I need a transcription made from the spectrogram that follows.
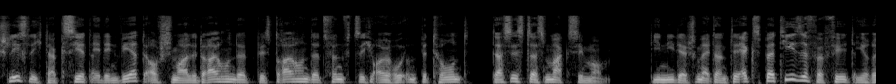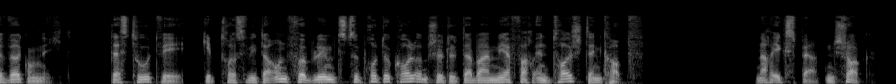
Schließlich taxiert er den Wert auf schmale 300 bis 350 Euro und betont, das ist das Maximum. Die niederschmetternde Expertise verfehlt ihre Wirkung nicht. Das tut weh, gibt Roswitha unverblümt zu Protokoll und schüttelt dabei mehrfach enttäuscht den Kopf. Nach Expertenschock,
